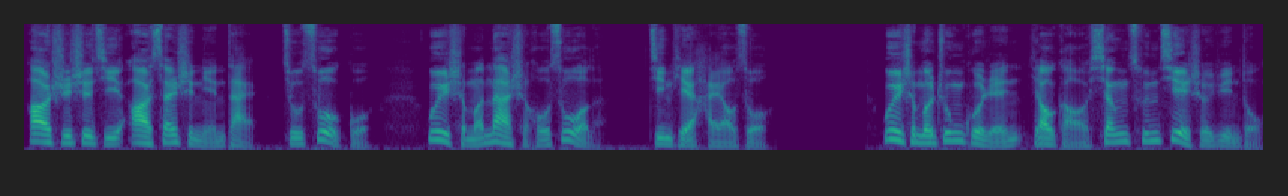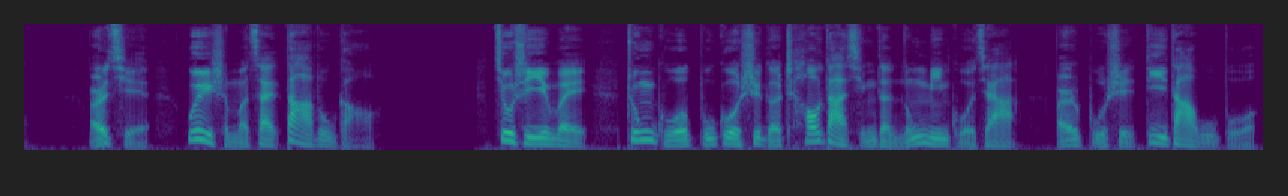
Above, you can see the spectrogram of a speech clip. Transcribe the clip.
二十世纪二三十年代就做过。为什么那时候做了，今天还要做？为什么中国人要搞乡村建设运动？而且为什么在大陆搞？就是因为中国不过是个超大型的农民国家，而不是地大物博。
